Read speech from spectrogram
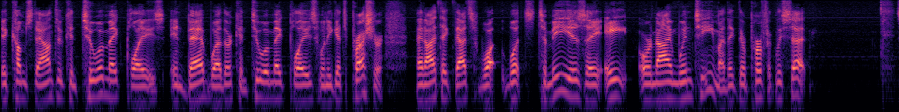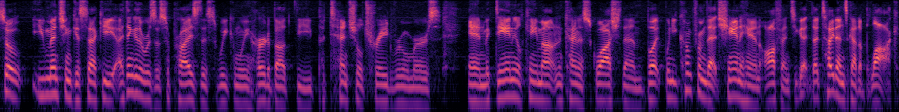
it comes down to can Tua make plays in bad weather? Can Tua make plays when he gets pressure? And I think that's what, what to me is a eight or nine win team. I think they're perfectly set. So you mentioned Gesicki. I think there was a surprise this week when we heard about the potential trade rumors, and McDaniel came out and kind of squashed them. But when you come from that Shanahan offense, you got that tight end's got to block.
